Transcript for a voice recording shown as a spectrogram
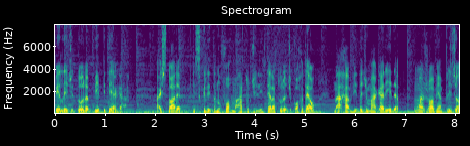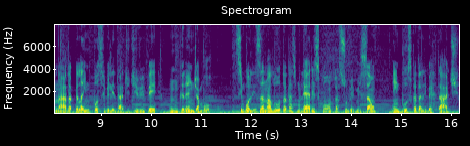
pela editora BIPDH. A história, escrita no formato de literatura de cordel, narra a vida de Margarida, uma jovem aprisionada pela impossibilidade de viver um grande amor, simbolizando a luta das mulheres contra a submissão em busca da liberdade.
